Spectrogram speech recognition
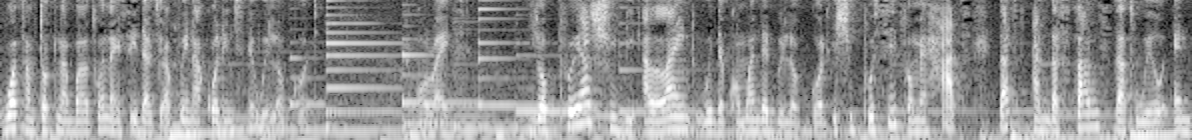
what I'm talking about when I say that you are praying according to the will of God. All right your prayer should be aligned with the commanded will of God. It should proceed from a heart that understands that will and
